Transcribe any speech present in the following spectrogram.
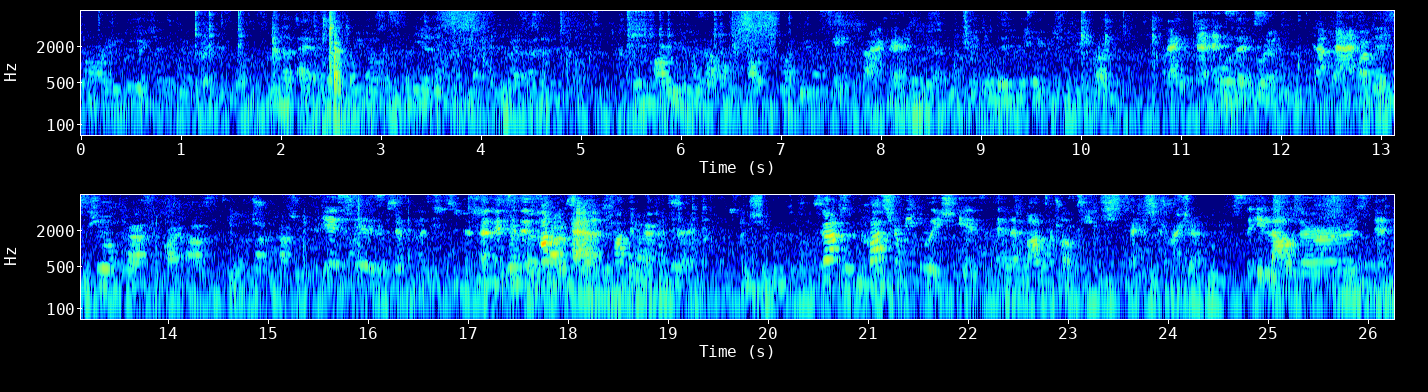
or you do it with the, in the end, because clearly, and you guys are, how you find out, how, what do you say? Okay. Yeah, maybe they, they, they should be right. Right, that answers. Great. Okay. But they still classify us to, uh, classroom. Yes, yes, definitely. And this is the talking pattern, talking pattern, right? So classroom English is in the bottom of each section, right? Say louder, stand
